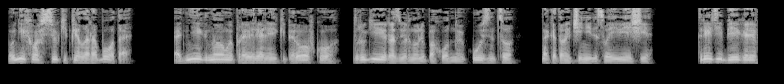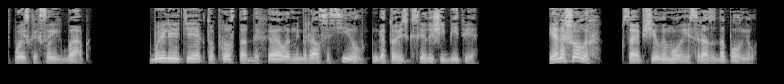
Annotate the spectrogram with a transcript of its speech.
У них вовсю кипела работа. Одни гномы проверяли экипировку, другие развернули походную кузницу, на которой чинили свои вещи, третьи бегали в поисках своих баб. Были и те, кто просто отдыхал и набирался сил, готовясь к следующей битве. «Я нашел их», — сообщил ему и сразу дополнил.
